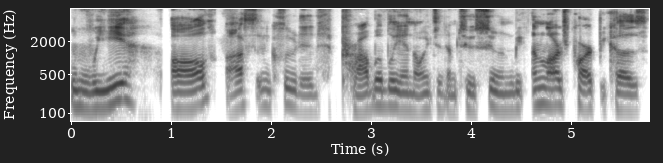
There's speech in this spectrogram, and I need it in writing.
we all, us included, probably anointed him too soon, in large part because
